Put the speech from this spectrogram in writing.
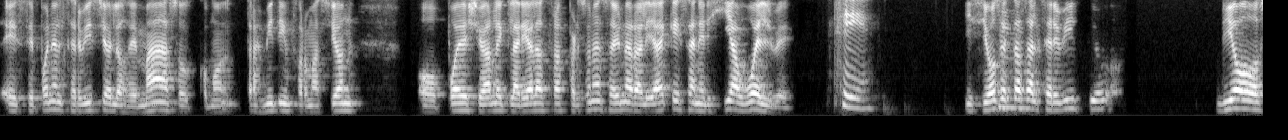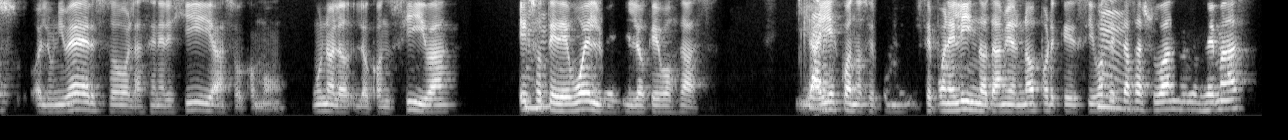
eh, se pone al servicio de los demás o como transmite información o puede llevarle claridad a las otras personas, hay una realidad que esa energía vuelve. Sí. Y si vos estás al servicio, Dios o el universo, las energías o como uno lo, conciba, eso te devuelve lo que vos das. Y ahí es cuando se pone, lindo también, ¿no? Porque si vos mm. estás ayudando a los demás,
